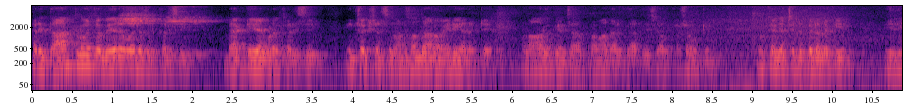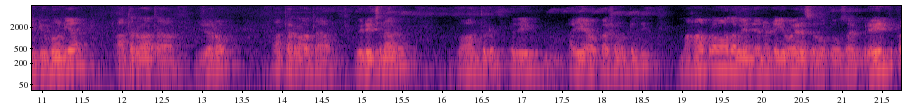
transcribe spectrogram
కానీ దాంట్లో ఇంకా వేరే వైరస్లు కలిసి బ్యాక్టీరియా కూడా కలిసి ఇన్ఫెక్షన్స్ అనుసంధానం అయినాయి అని అంటే వాళ్ళ ఆరోగ్యం చాలా ప్రమాదానికి దారితీసే అవకాశం ఉంటుంది. ముఖ్యంగా చిన్నపిల్లలకి ఇది న్యూమోనియా ఆ తర్వాత జ్వరం ఆ తర్వాత విరేచనాలు వాంతులు ఇది అయ్యే అవకాశం ఉంటుంది. మహాప్రమాదం ఏంటి ఏంటంటే ఈ వైరస్ ఒక్కొక్కసారి బ్రెయిన్కి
